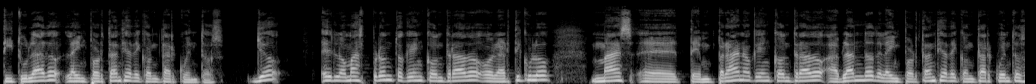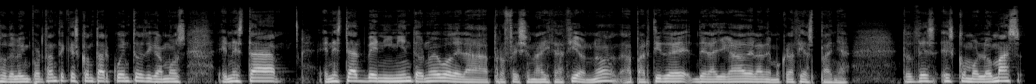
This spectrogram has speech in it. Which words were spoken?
titulado La importancia de contar cuentos. Yo es lo más pronto que he encontrado o el artículo más eh, temprano que he encontrado hablando de la importancia de contar cuentos o de lo importante que es contar cuentos, digamos, en esta en este advenimiento nuevo de la profesionalización, ¿no? A partir de, de la llegada de la democracia a España. Entonces es como lo más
